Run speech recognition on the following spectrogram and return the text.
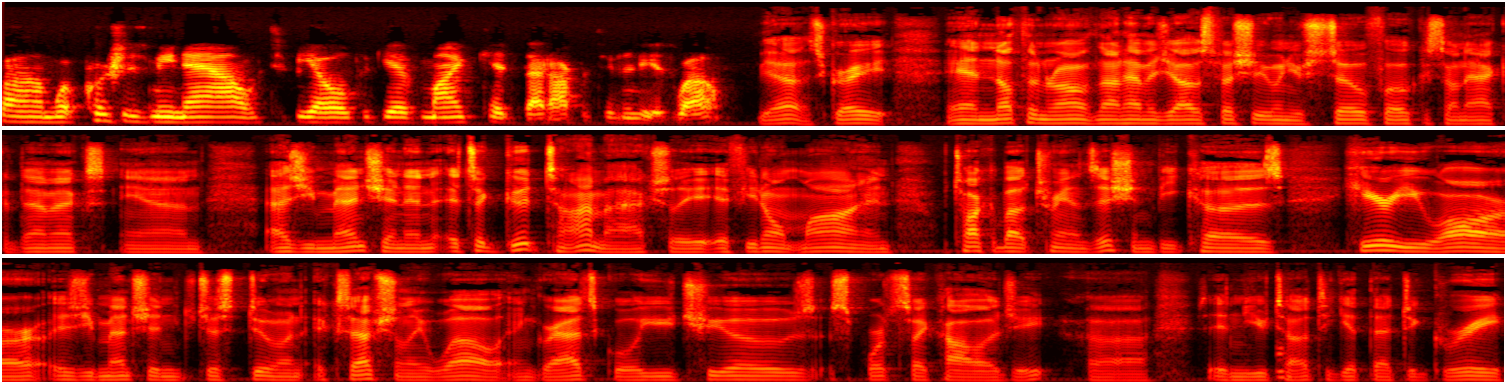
um, what pushes me now to be able to give my kids that opportunity as well. Yeah, it's great. And nothing wrong with not having a job, especially when you're so focused on academics. And as you mentioned, and it's a good time actually, if you don't mind, talk about transition because here you are, as you mentioned, just doing exceptionally well in grad school. You chose sports psychology uh, in Utah to get that degree.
